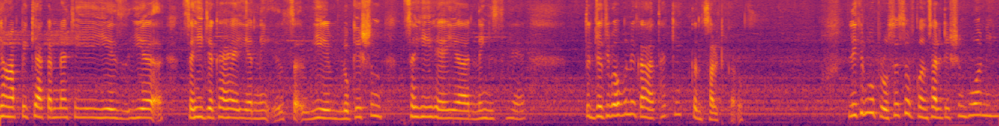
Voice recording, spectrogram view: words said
यहाँ पे क्या करना चाहिए? ये ये सही जगह है या नहीं? ये लोकेशन सही है या नहीं है? तो ज्योति बाबू ने कहा था कि कंसल्ट करो। लेकिन वो प्रोसेस ऑफ़ कंसल्टेशन हुआ नहीं।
